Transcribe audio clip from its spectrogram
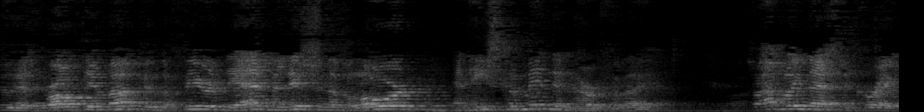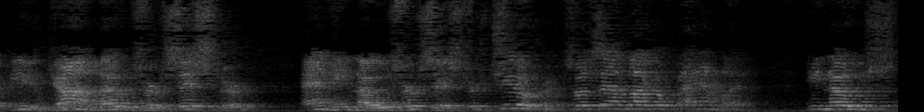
who has brought them up in the fear and the admonition of the Lord, and he's commending her for that. So I believe that's the correct view. John knows her sister, and he knows her sister's children. So it sounds like a family. He knows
